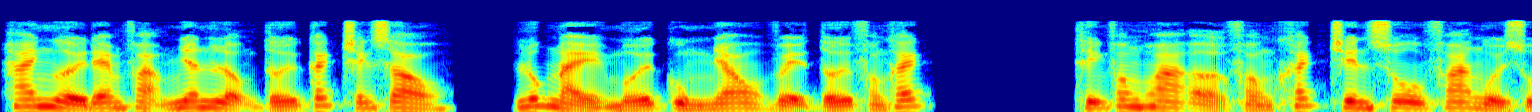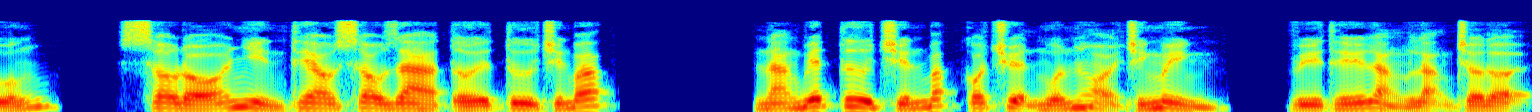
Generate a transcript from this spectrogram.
Hai người đem phạm nhân lộng tới cách tránh sau, lúc này mới cùng nhau về tới phòng khách. Thịnh phong hoa ở phòng khách trên sofa ngồi xuống, sau đó nhìn theo sau ra tới tư chiến bắc. Nàng biết tư chiến bắc có chuyện muốn hỏi chính mình, vì thế lẳng lặng chờ đợi.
